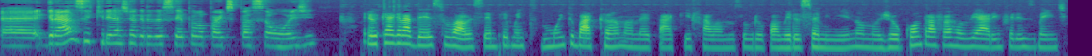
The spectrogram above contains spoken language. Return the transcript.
É, Grazi, queria te agradecer pela participação hoje. Eu que agradeço, Val. É sempre muito, muito bacana, né, estar tá aqui falando sobre o Palmeiras feminino no jogo contra a Ferroviária. Infelizmente,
